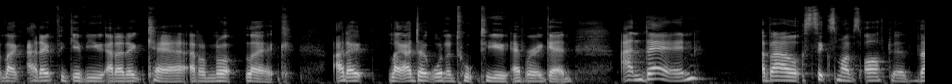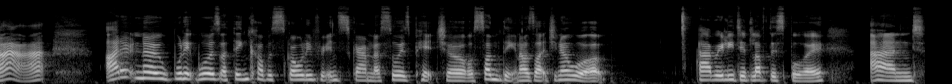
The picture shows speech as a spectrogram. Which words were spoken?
like, I don't forgive you and I don't care. And I'm not like, I don't, like, I don't want to talk to you ever again. And then about six months after that, I don't know what it was. I think I was scrolling through Instagram and I saw his picture or something. And I was like, do you know what? I really did love this boy. And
